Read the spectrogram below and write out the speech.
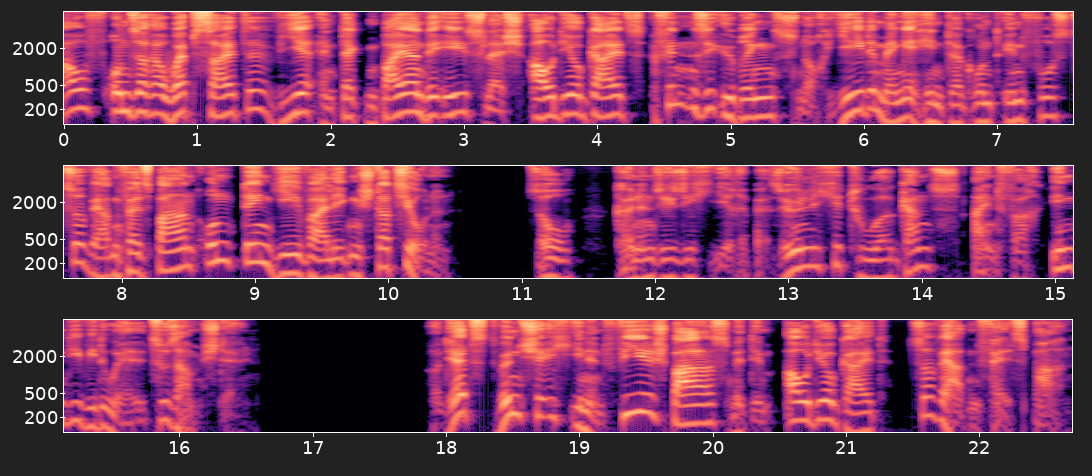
Auf unserer Webseite wirentdeckenbayern.de slash audioguides finden Sie übrigens noch jede Menge Hintergrundinfos zur Werdenfelsbahn und den jeweiligen Stationen. So können Sie sich Ihre persönliche Tour ganz einfach individuell zusammenstellen. Und jetzt wünsche ich Ihnen viel Spaß mit dem Audioguide zur Werdenfelsbahn.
